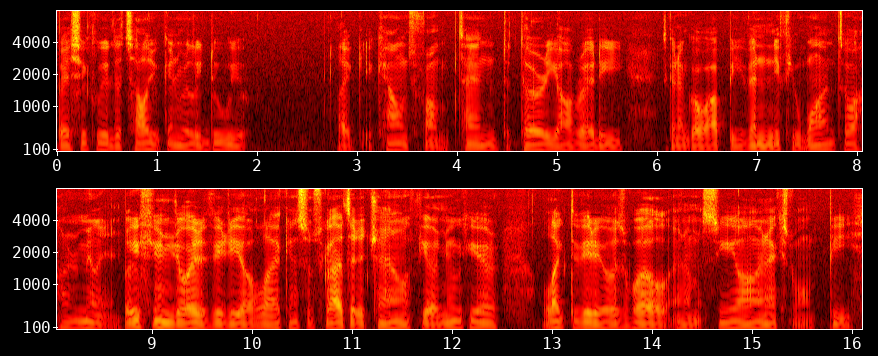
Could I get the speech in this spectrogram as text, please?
basically that's all you can really do. Like, it counts from 10 to 30 already it's gonna go up even if you want to 100 million. But if you enjoyed the video like and subscribe to the channel if you're new here. Like the video as well and i'm gonna see you all in the next one. Peace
